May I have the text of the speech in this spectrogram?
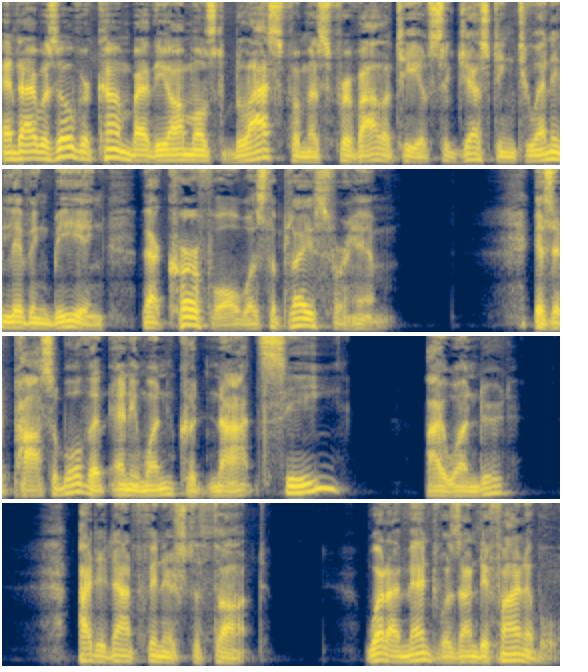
and I was overcome by the almost blasphemous frivolity of suggesting to any living being that Kerfol was the place for him. Is it possible that anyone could not see? I wondered. I did not finish the thought. What I meant was undefinable.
